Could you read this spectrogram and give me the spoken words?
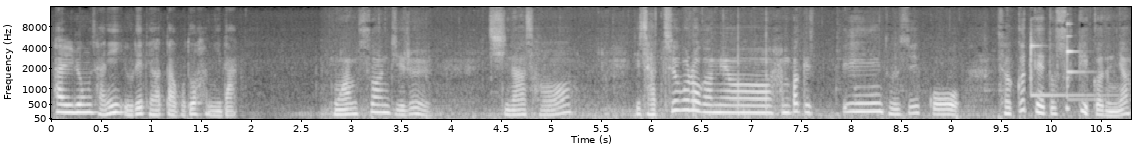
팔룡산이 유래되었다고도 합니다. 봉암 수원지를 지나서 좌측으로 가면 한 바퀴 삥 돌 수 있고 저 끝에 또 숲이 있거든요.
